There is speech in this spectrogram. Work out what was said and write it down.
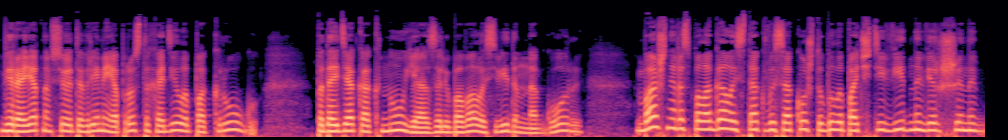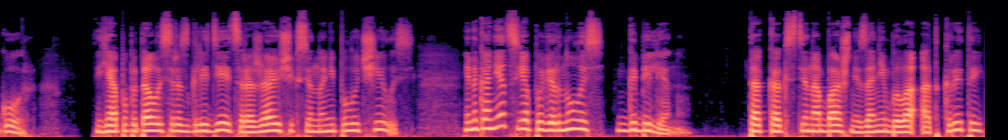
Вероятно, все это время я просто ходила по кругу, Подойдя к окну, я залюбовалась видом на горы. Башня располагалась так высоко, что было почти видно вершины гор. Я попыталась разглядеть сражающихся, но не получилось. И, наконец, я повернулась к гобелену. Так как стена башни за ним была открытой,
